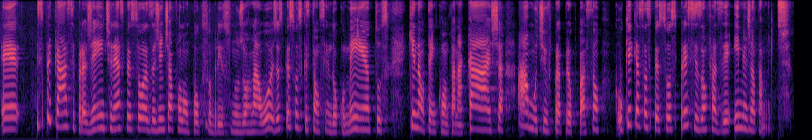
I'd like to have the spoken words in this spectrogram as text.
é, explicasse para a gente, né? As pessoas, a gente já falou um pouco sobre isso no jornal hoje, as pessoas que estão sem documentos, que não têm conta na caixa, há motivo para preocupação. O que, que essas pessoas precisam fazer imediatamente?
